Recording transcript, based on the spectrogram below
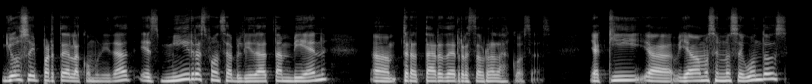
yo soy parte de la comunidad, es mi responsabilidad también um, tratar de restaurar las cosas. Y aquí ya vamos en unos segundos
